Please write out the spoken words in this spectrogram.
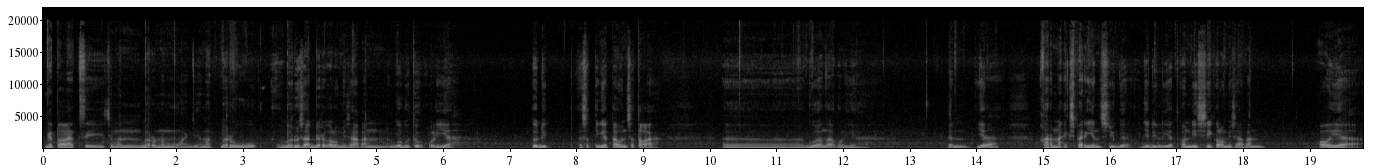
Nggak telat sih cuman baru nemu aja. Baru baru sadar kalau misalkan gue butuh kuliah. Itu di setiga tahun setelah uh, gua nggak kuliah. Dan ya karena experience juga. Jadi lihat kondisi kalau misalkan oh ya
